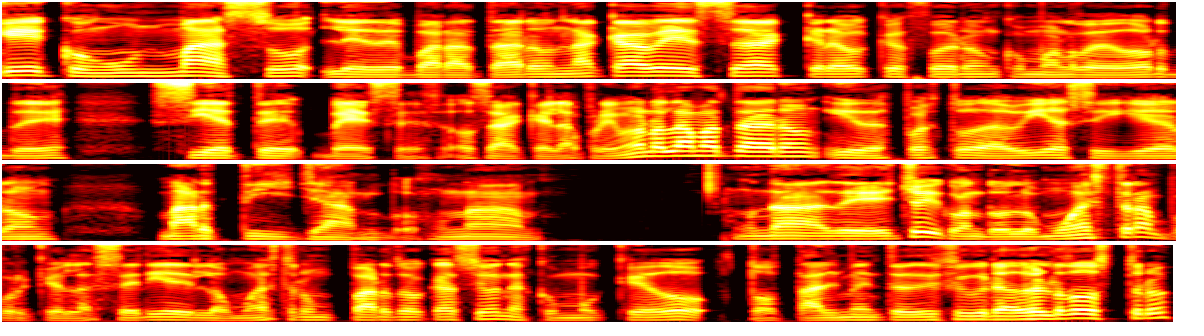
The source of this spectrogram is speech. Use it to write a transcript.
que con un mazo le desbarataron la cabeza, creo que fueron como alrededor de siete veces. O sea que la primera la mataron y después todavía siguieron martillando. Una, una, de hecho, y cuando lo muestran, porque la serie lo muestra un par de ocasiones, como quedó totalmente desfigurado el rostro,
